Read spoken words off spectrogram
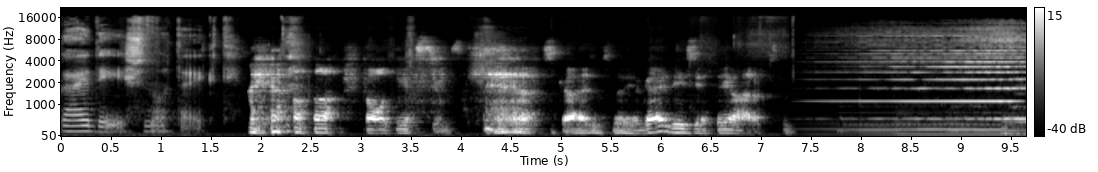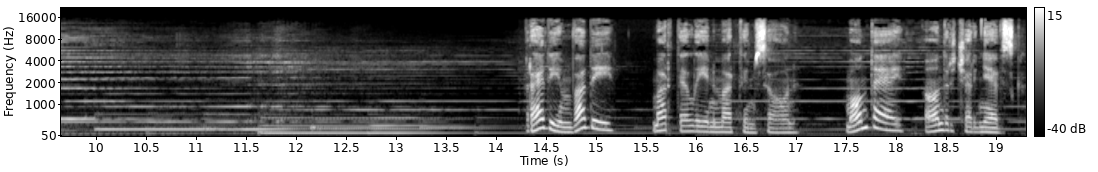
gaidīšu noteikti. Paldies jums. Skaidrs, nu, ja gaidīsiet, tad jāraksta. Raidījumu vadīja Marta Elīna Martinsone, montēja Andra Černievska,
